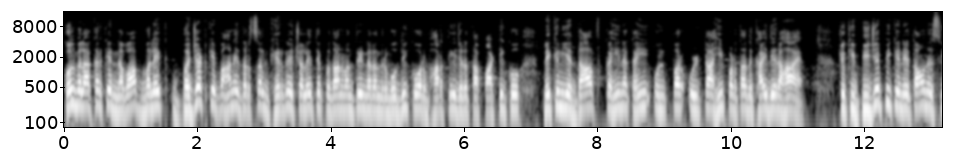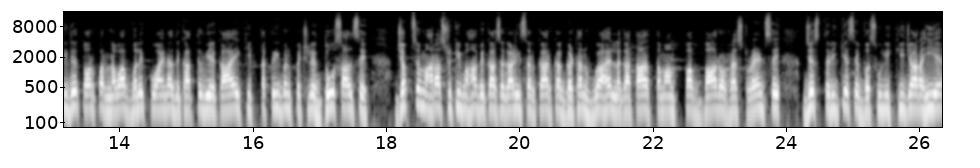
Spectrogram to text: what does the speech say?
कुल मिलाकर के नवाब मलिक बजट के बहाने दरअसल घेरने चले थे प्रधानमंत्री नरेंद्र मोदी को और भारतीय जनता पार्टी को, लेकिन ये दाव कहीं ना कहीं उन पर उल्टा ही पड़ता दिखाई दे रहा है। क्योंकि बीजेपी के नेताओं ने सीधे तौर पर नवाब मलिक को आईना दिखाते हुए कहा है कि तकरीबन पिछले दो साल से, जब से महाराष्ट्र की महाविकास अघाड़ी सरकार का गठन हुआ है, लगातार तमाम पब, बार और रेस्टोरेंट से जिस तरीके से वसूली की जा रही है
